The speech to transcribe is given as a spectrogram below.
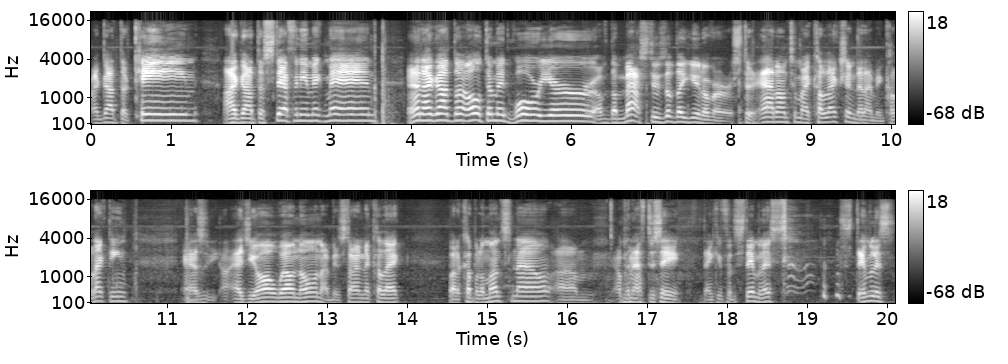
I got the Kane. I got the Stephanie McMahon. And I got the Ultimate Warrior of the Masters of the Universe to add on to my collection that I've been collecting. As as you all well known, I've been starting to collect about a couple of months now. Um, I'm gonna have to say thank you for the stimulus. stimulus.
